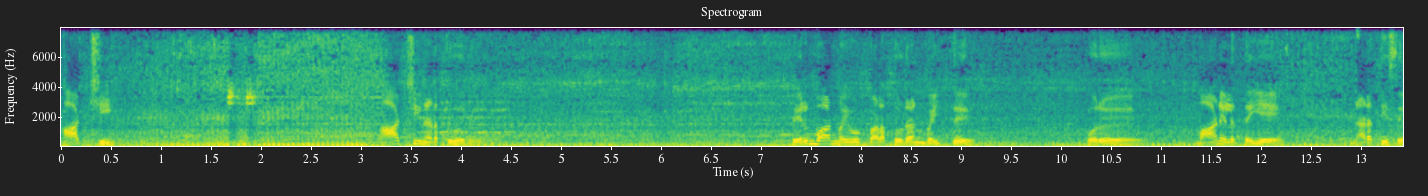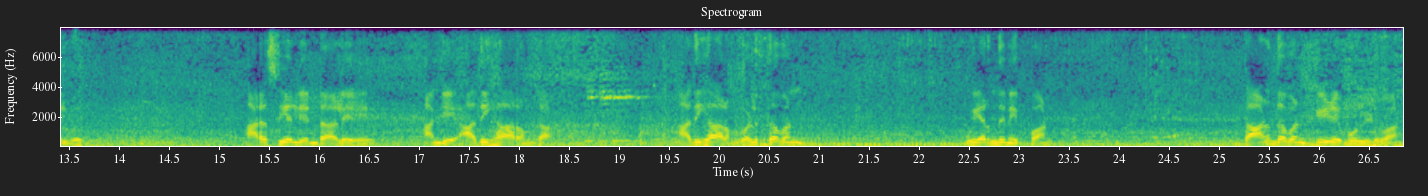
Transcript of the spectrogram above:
ஆட்சி. ஆட்சி நடத்துவது. பெரும்பான்மை பலத்துடன் வைத்து ஒரு மாநிலத்தையே நடத்தி செல்வது. அரசியல் என்றாலே அங்கே அதிகாரம்தான். அதிகாரம் வலுத்தவன் உயர்ந்து நிற்பான். தாழ்ந்தவன் கீழே போயிடுவான்.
